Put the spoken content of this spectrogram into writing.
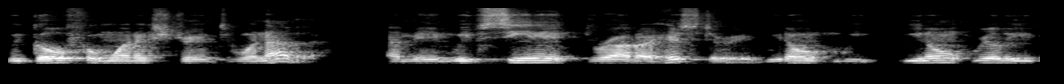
We go from one extreme to another. I mean, we've seen it throughout our history. We don't we, we don't really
